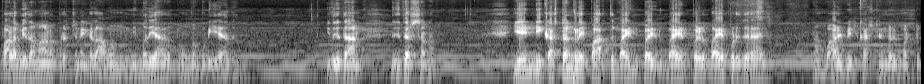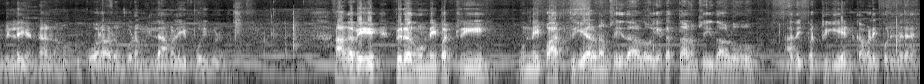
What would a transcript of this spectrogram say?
பலவிதமான பிரச்சனைகள் அவனும் நிம்மதியாக தூங்க முடியாது. இதுதான் நிதர்சனம். ஏன் நீ கஷ்டங்களை பார்த்து பயன்படு பயப்படு பயப்படுகிறாய்? நம் வாழ்வில் கஷ்டங்கள் மட்டும் இல்லை என்றால் நமக்கு போராடும் குணம் இல்லாமலே போய்விடும். ஆகவே பிறர் உன்னை பற்றி உன்னை பார்த்து ஏளனம் செய்தாலோ எகத்தாளம் செய்தாலோ அதை பற்றி ஏன் கவலைப்படுகிறாய்?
